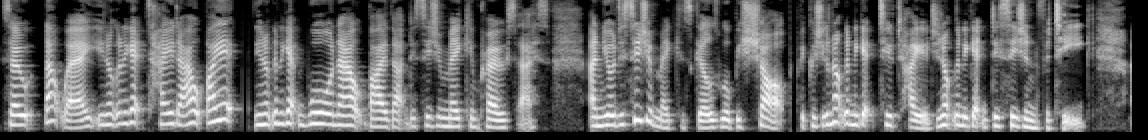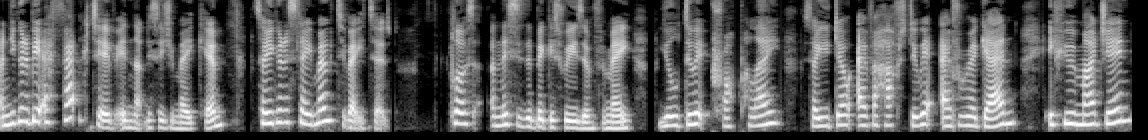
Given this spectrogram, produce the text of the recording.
So that way, you're not going to get tired out by it. You're not going to get worn out by that decision making process. And your decision making skills will be sharp because you're not going to get too tired. You're not going to get decision fatigue. And you're going to be effective in that decision making. So you're going to stay motivated. Plus, and this is the biggest reason for me, you'll do it properly. So you don't ever have to do it ever again. If you imagine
